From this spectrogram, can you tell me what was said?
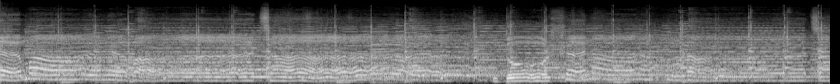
पुत्र मानवाचा दोषना कुणाचा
